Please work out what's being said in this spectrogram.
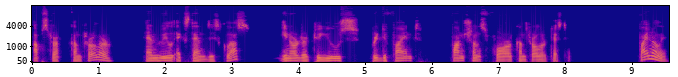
abstract controller and we'll extend this class in order to use predefined functions for controller testing. Finally,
